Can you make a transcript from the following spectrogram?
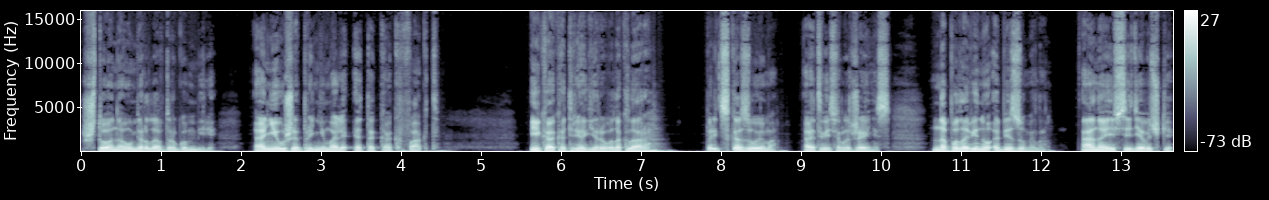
что она умерла в другом мире. Они уже принимали это как факт. И как отреагировала Клара? Предсказуемо, ответила Джейнис. Наполовину обезумела. Она и все девочки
